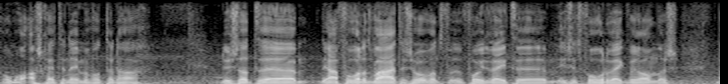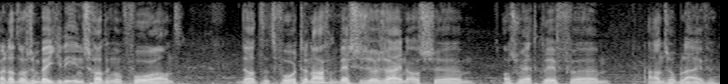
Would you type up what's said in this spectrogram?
om al afscheid te nemen van Ten Haag. Dus dat, ehm, ja, voor wat het waard is hoor. Want v- voor je het weet eh, is het volgende week weer anders. Maar dat was een beetje de inschatting op voorhand. Dat het voor Ten Hag het beste zou zijn als, als Radcliffe aan zou blijven.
